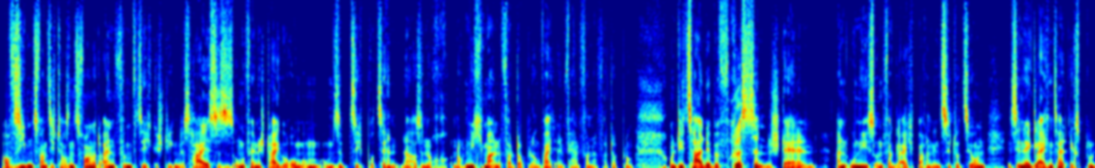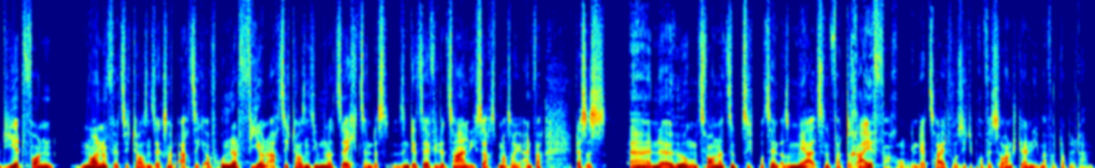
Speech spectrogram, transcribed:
auf 27.251 gestiegen. Das heißt, es ist ungefähr eine Steigerung um, um 70 Prozent, ne? also noch, noch nicht mal eine Verdopplung, weit entfernt von einer Verdopplung. Und die Zahl der befristeten Stellen an Unis und vergleichbaren Institutionen ist in der gleichen Zeit explodiert von 49.680 auf 184.716. Das sind jetzt sehr viele Zahlen. Ich mache es euch einfach. Das ist äh, eine Erhöhung um 270 Prozent, also mehr als eine Verdreifachung in der Zeit, wo sich die Professorenstellen nicht mehr verdoppelt haben.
